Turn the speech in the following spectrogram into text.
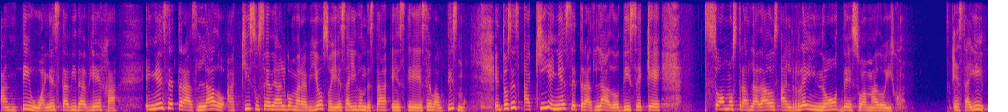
antigua, en esta vida vieja, en ese traslado, aquí sucede algo maravilloso y es ahí donde está eh, ese bautismo. Entonces, aquí en ese traslado dice que somos trasladados al reino de su amado Hijo. Es ahí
